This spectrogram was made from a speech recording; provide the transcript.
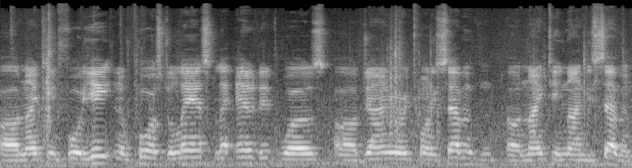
uh, 1948, and of course the last edited was uh, January 27th, uh, 1997.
